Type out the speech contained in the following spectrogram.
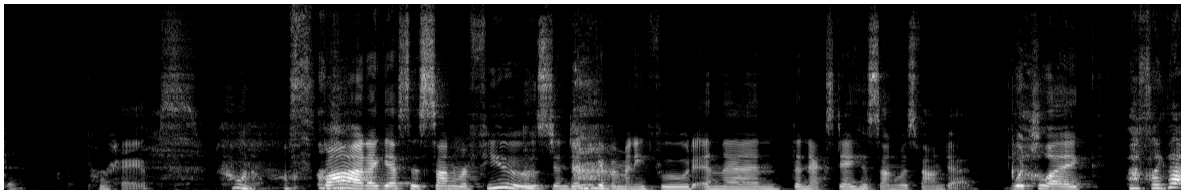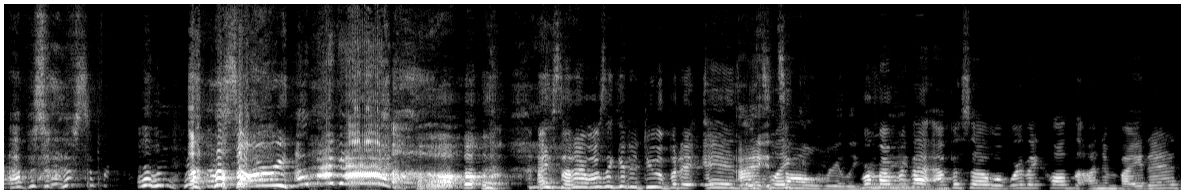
dead. Perhaps. Who knows? But I guess his son refused and didn't give him any food, and then the next day his son was found dead. Which, like, That's like that episode of Super- I'm sorry. oh my god! I said I wasn't gonna do it, but it is. It's I, it's like all really remember that episode? What were they called? The Uninvited.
